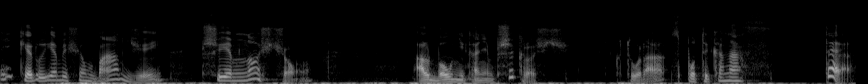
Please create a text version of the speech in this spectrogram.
i kierujemy się bardziej przyjemnością albo unikaniem przykrości, która spotyka nas teraz,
